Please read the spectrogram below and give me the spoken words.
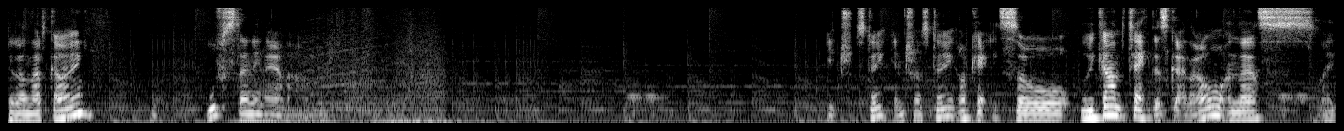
On that guy. Oof, standing there now. Interesting, interesting. Okay, so we can't attack this guy though, unless I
